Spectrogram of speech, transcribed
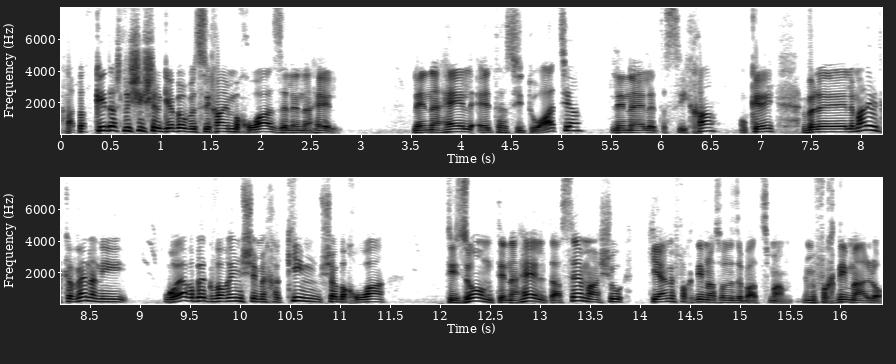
התפקיד השלישי של גבר בשיחה עם בחורה זה לנהל. לנהל את הסיטואציה, לנהל את השיחה, אוקיי? ולמה אני מתכוון? אני רואה הרבה גברים שמחכים שהבחורה תיזום, תנהל, תעשה משהו, כי הם מפחדים לעשות את זה בעצמם, הם מפחדים מהלא.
